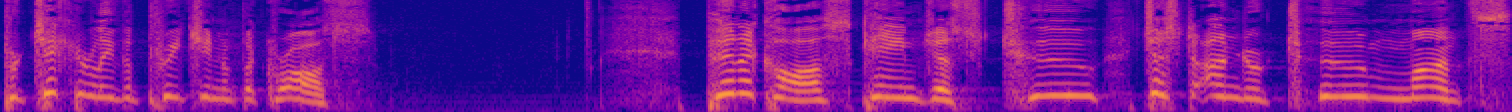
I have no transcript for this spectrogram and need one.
particularly the preaching of the cross. Pentecost came just two, just under two months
